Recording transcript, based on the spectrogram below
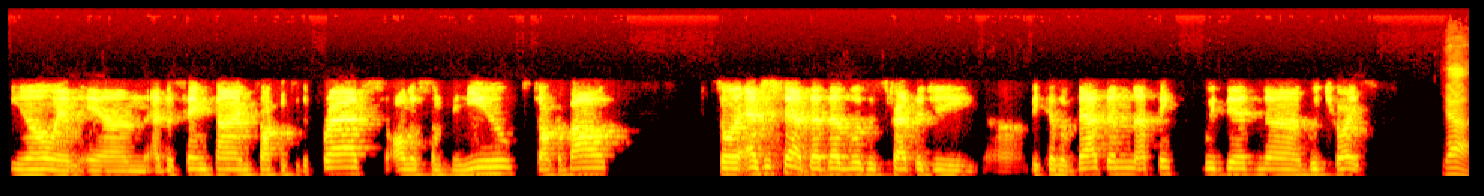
you know, and and at the same time talking to the press, always something new to talk about. So as you said, that that was a strategy uh, because of that, and I think we did a good choice. Yeah.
